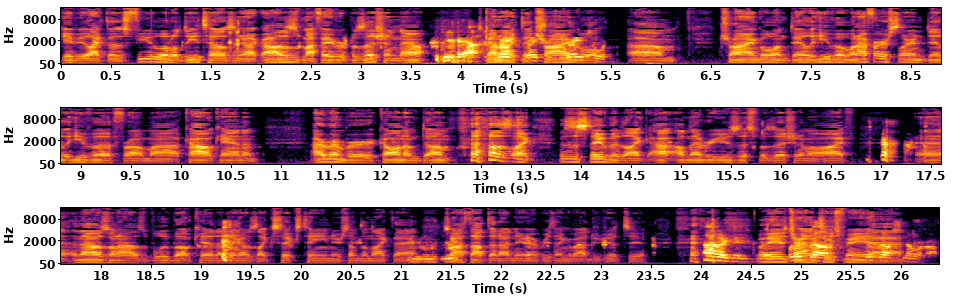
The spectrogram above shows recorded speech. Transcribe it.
gave you like those few little details, and you're like, oh, this is my favorite position now. Yeah, It's kind of like the makes it great triangle, um, triangle and De La Riva. When I first learned De La Riva from uh, Kyle Cannon, I remember calling him dumb. I was like, "This is stupid. Like, I- I'll never use this position in my life." and, and that was when I was a blue belt kid. I think I was like 16 or something like that. Mhm. So I thought that I knew everything about jujitsu. Oh yeah, Well, he was blue trying to belt- teach me, Blue uh, know it all.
